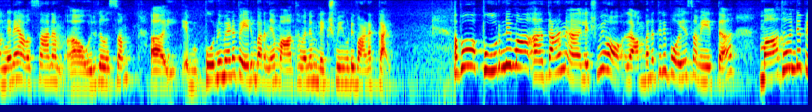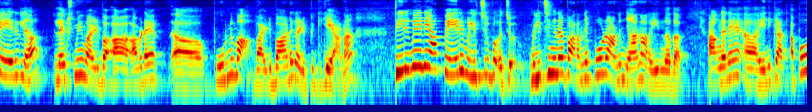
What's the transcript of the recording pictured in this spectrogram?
അങ്ങനെ അവസാനം ഒരു ദിവസം പൂർണിമയുടെ പേരും പറഞ്ഞ് മാധവനും ലക്ഷ്മിയും കൂടി വഴക്കായി. അപ്പോൾ പൂർണിമ താൻ ലക്ഷ്മി അമ്പലത്തിൽ പോയ സമയത്ത് മാധവന്റെ പേരിൽ ലക്ഷ്മി വഴിപാ അവിടെ പൂർണിമ വഴിപാട് കഴിപ്പിക്കുകയാണ്. തിരുമേനി ആ പേര് വിളിച്ചു വിളിച്ചിങ്ങനെ പറഞ്ഞപ്പോഴാണ് ഞാൻ അറിയുന്നത്. അങ്ങനെ എനിക്ക് അപ്പോൾ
